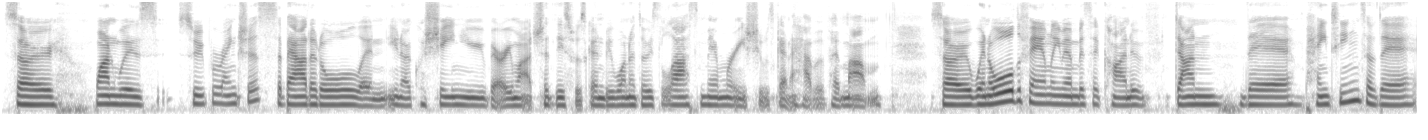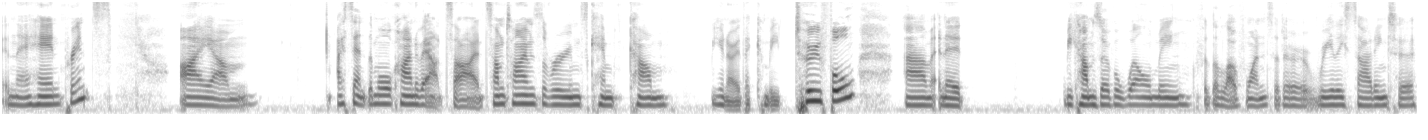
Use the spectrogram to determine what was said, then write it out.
so one was super anxious about it all, and you know, because she knew very much that this was going to be one of those last memories she was going to have of her mum. So when all the family members had kind of done their paintings of their and their handprints, I um I sent them all kind of outside. Sometimes the rooms can come, you know, they can be too full, um, and it becomes overwhelming for the loved ones that are really starting to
